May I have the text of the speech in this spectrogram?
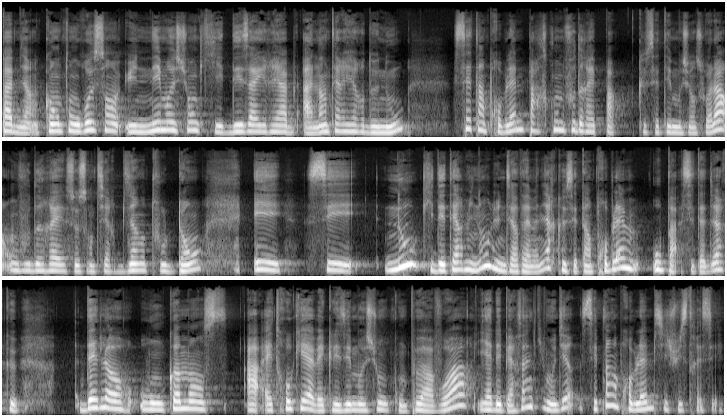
pas bien, quand on ressent une émotion qui est désagréable à l'intérieur de nous, c'est un problème parce qu'on ne voudrait pas que cette émotion soit là, on voudrait se sentir bien tout le temps et c'est nous qui déterminons d'une certaine manière que c'est un problème ou pas. C'est-à-dire que dès lors où on commence à être OK avec les émotions qu'on peut avoir, il y a des personnes qui vont dire c'est pas un problème si je suis stressée.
